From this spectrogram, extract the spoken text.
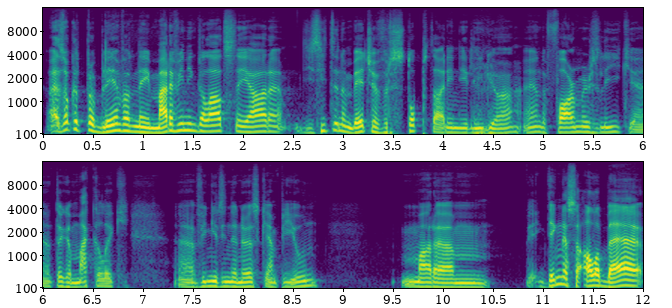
Dat is ook het probleem van Neymar, vind ik, de laatste jaren. Die zitten een beetje verstopt daar in die Liga. Mhm. Hè. De Farmers League, hè. te gemakkelijk. Uh, vingers in de neus kampioen. Maar um, ik denk dat ze allebei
